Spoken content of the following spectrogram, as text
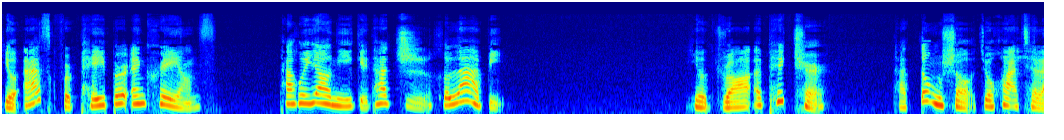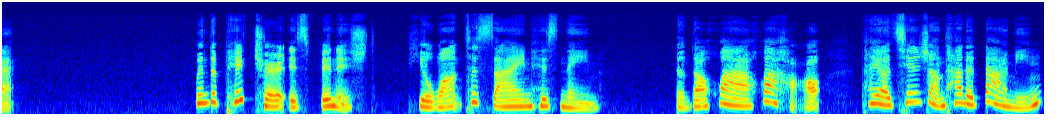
You ask for paper and crayons， 他会要你给他纸和蜡笔。He'll draw a picture，他动手就画起来。When the picture is finished, he'll want to sign his name。等到画画好，他要签上他的大名。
